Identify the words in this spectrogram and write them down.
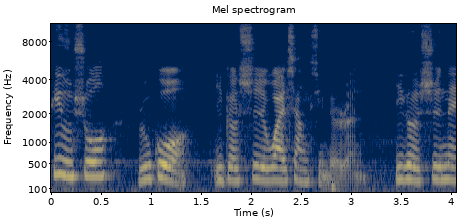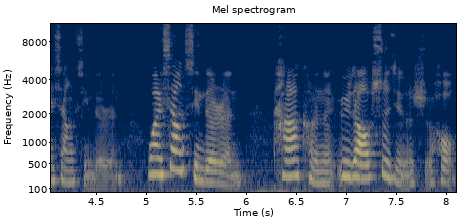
譬如说，如果一个是外向型的人，一个是内向型的人，外向型的人他可能遇到事情的时候，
